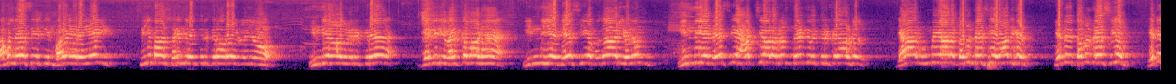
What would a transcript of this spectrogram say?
தமிழ் தேசியத்தின் வரையறையை சீமான் தெரிந்து வைத்திருக்கிறாரோ இல்லையோ? இந்தியாவில் இருக்கிற எதிரி வர்க்கமான இந்திய தேசிய முதலாளிகளும் இந்திய தேசிய ஆட்சியாளர்களும் தெரிந்து வைத்திருக்கிறார்கள். யார் உண்மையான தமிழ் தேசியவாதிகள்? எது தமிழ் தேசியம்? எது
